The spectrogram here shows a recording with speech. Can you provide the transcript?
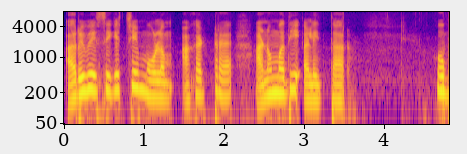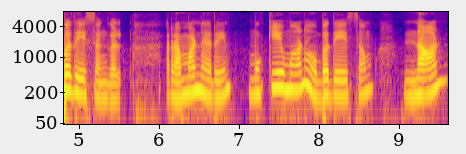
அறுவை சிகிச்சை மூலம் அகற்ற அனுமதி அளித்தார். உபதேசங்கள். ரமணரின் முக்கியமான உபதேசம் நான்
